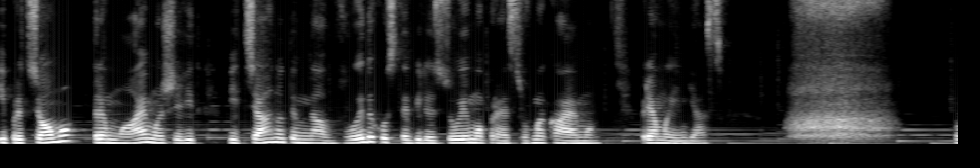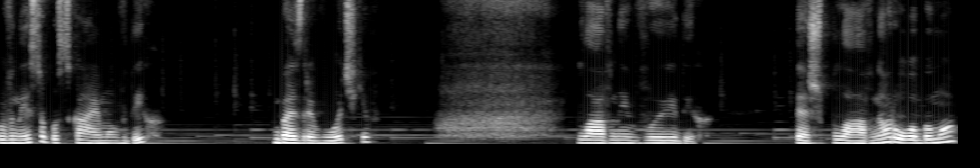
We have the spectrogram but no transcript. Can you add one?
І при цьому тримаємо живіт підтягнутим на видиху, стабілізуємо прес, вмикаємо прямий м'яз. Вниз опускаємо вдих, без ривочків. Плавний видих. Теж плавно робимо.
